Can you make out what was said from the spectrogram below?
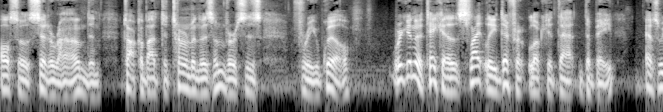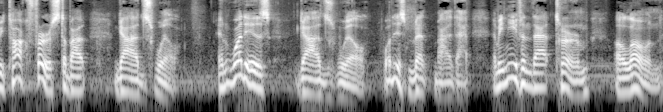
also sit around and talk about determinism versus free will. We're going to take a slightly different look at that debate as we talk first about God's will. And what is God's will? What is meant by that? I mean, even that term alone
